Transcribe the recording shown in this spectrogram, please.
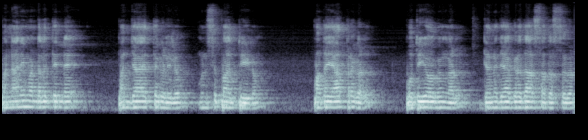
പൊന്നാനി മണ്ഡലത്തിന്റെ പഞ്ചായത്തുകളിലും മുനിസിപ്പാലിറ്റിയിലും പദയാത്രകൾ പൊതുയോഗങ്ങൾ ജനജാഗ്രതാ സദസ്സുകൾ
